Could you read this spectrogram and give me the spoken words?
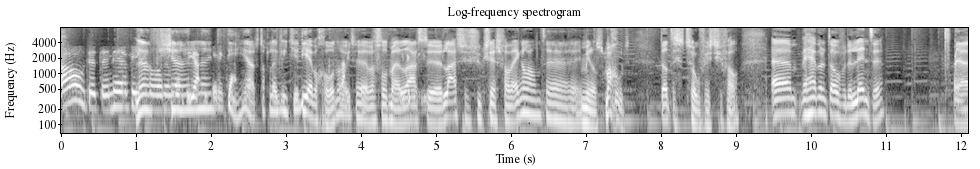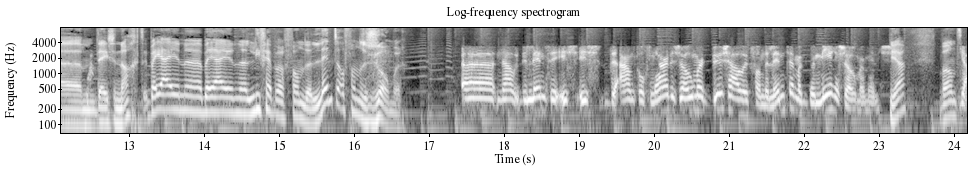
Oh, dat heb ik Love. Shine Ja, a Light. Die, ja, dat is toch een leuk liedje. Die hebben gewonnen ooit. Eh, was volgens mij het laatste, laatste succes van Engeland eh, inmiddels. Maar goed, dat is het Songfestival. Ehm, we hebben het over de lente. Ehm, deze nacht. Ben jij een, eh, ben jij een liefhebber van de lente of van de zomer? Eh, nou, de lente is, is de aantocht naar de zomer. Dus hou ik van de lente, maar ik ben meer een zomermens. Ja? Want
